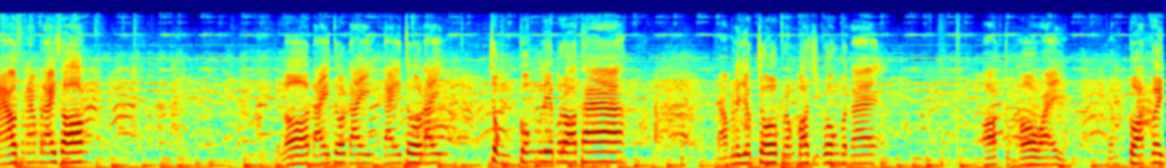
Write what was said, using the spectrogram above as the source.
ហៅស្ដាំដៃសងចលោដៃទល់ដៃដៃទល់ដៃចង្គង់លៀបរដ្ឋា កម្មឡៃយកចូលប្រងបោះជង្គង់ប៉ុន្តែអត់ចំហវាយចឹងតតវិញ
